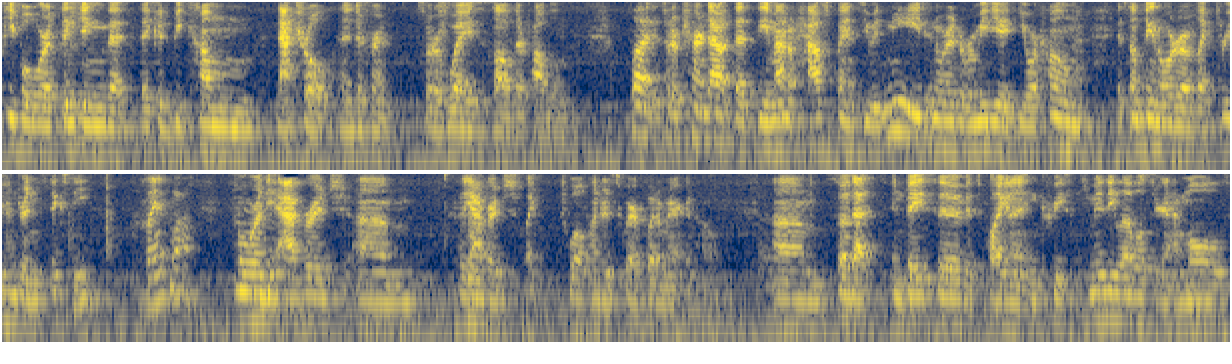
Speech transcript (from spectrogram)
people were thinking that they could become natural in a different sort of way to solve their problems. But it sort of turned out that the amount of houseplants you would need in order to remediate your home is something in order of like 360 plants for the average um, for the average like 1,200 square foot American home. Um, so that's invasive. It's probably going to increase the humidity level, so you're going to have mold.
